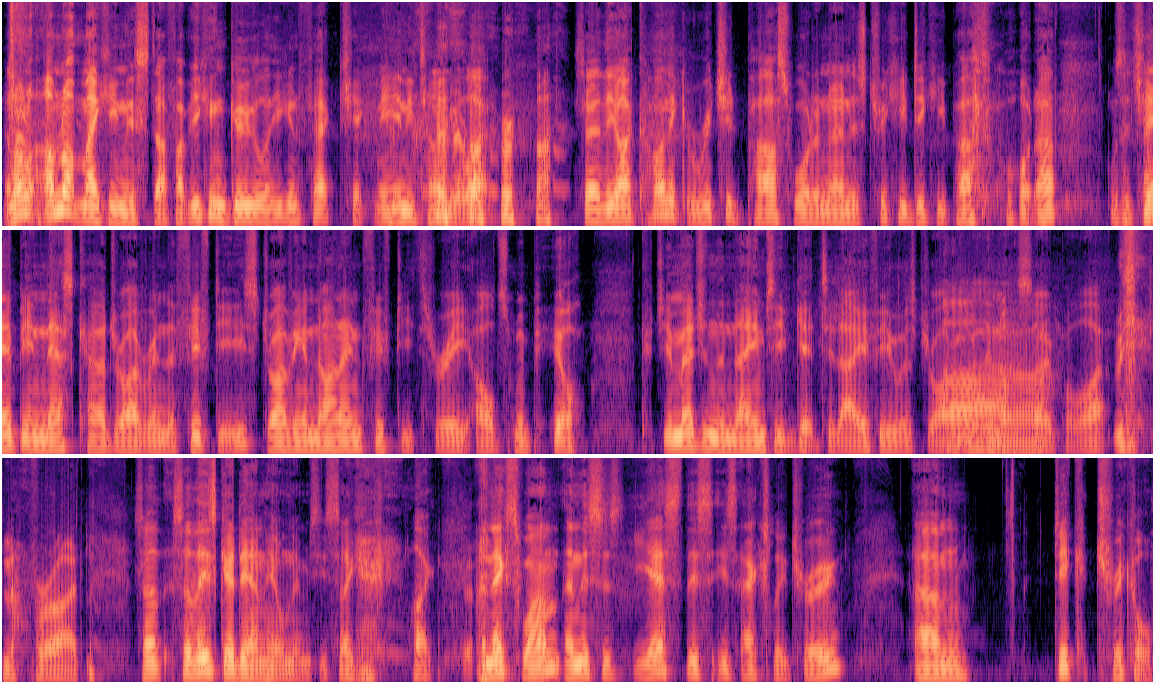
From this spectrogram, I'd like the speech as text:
And I'm, I'm not making this stuff up. You can Google it. You can fact check me anytime you like. So the iconic Richard Passwater, known as Tricky Dicky Passwater, was a champion NASCAR driver in the 50s, driving a 1953 Oldsmobile. Could you imagine the names he'd get today if he was driving when they're not so polite? Not right. So, so these go downhill, Nimsy. So, like the next one, and this is yes, this is actually true. Um, Dick Trickle.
